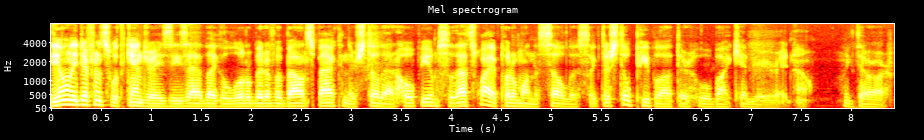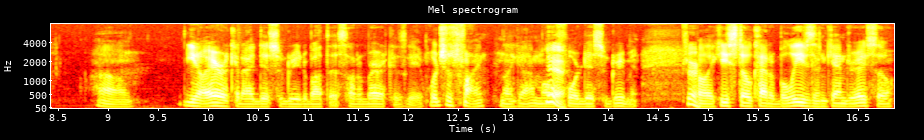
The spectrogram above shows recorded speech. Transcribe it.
The only difference with Kendre is he's had like a little bit of a bounce back, and there's still that hopium. So that's why I put him on the sell list. Like, there's still people out there who will buy Kendre right now. Like, there are. Um, you know, Eric and I disagreed about this on America's game, which is fine. Like, I'm all yeah. for disagreement. Sure. But, like, he still kind of believes in Kendre, so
